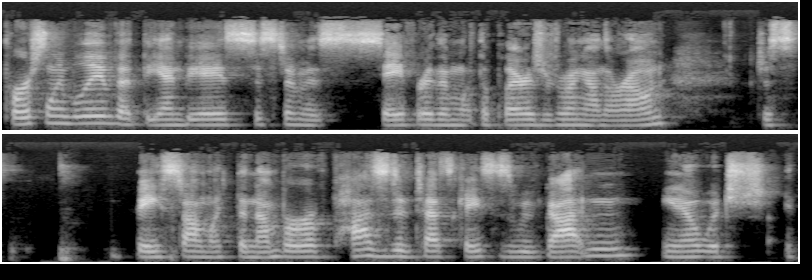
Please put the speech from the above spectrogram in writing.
personally believe that the nba's system is safer than what the players are doing on their own just based on like the number of positive test cases we've gotten you know which i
